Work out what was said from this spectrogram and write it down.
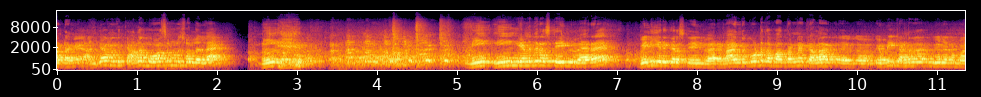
மாட்டாங்க. அதுக்காக வந்து கதை மோசம்னு சொல்லலை. நீ நீ நீங்கள் எழுதுகிற ஸ்டைல் வேறு வெளியே இருக்கிற ஸ்டைல் வேற. நான் இந்த கூட்டத்தை பார்த்தோன்னா கலா எப்படி கண்ணதா இவர் நம்ம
